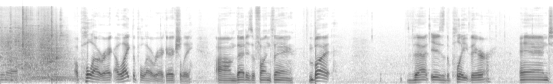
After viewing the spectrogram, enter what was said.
you know, a pull-out rack. I like the pull-out rack, actually. Um, that is a fun thing. But that is the plate there. And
